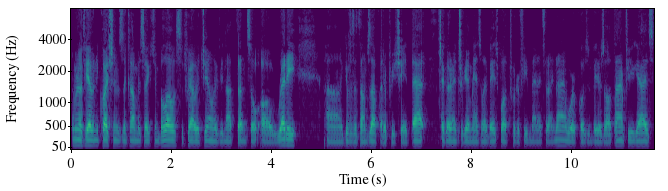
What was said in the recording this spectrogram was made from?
let me know if you have any questions in the comment section below. Subscribe to the channel if you've not done so already. Uh, give us a thumbs up. I'd appreciate that. Check out our Instagram, Antonelli Baseball, Twitter feed, Man99. We're posting videos all the time for you guys.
